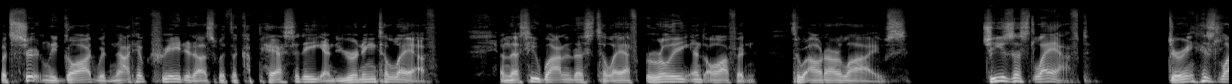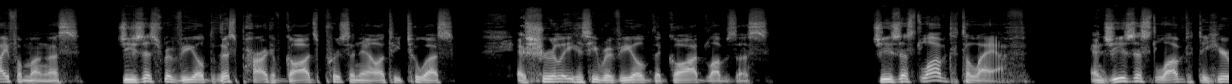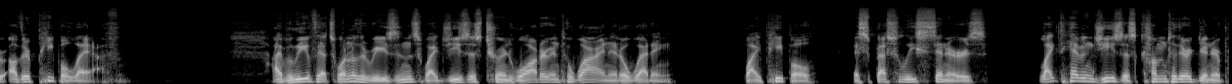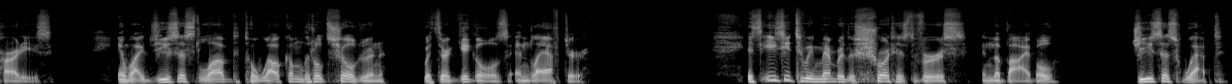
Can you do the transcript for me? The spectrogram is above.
But certainly, God would not have created us with the capacity and yearning to laugh unless he wanted us to laugh early and often throughout our lives. Jesus laughed. During his life among us, Jesus revealed this part of God's personality to us as surely as he revealed that God loves us. Jesus loved to laugh, and Jesus loved to hear other people laugh. I believe that's one of the reasons why Jesus turned water into wine at a wedding, why people, especially sinners, liked having Jesus come to their dinner parties, and why Jesus loved to welcome little children with their giggles and laughter. It's easy to remember the shortest verse in the Bible Jesus wept.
